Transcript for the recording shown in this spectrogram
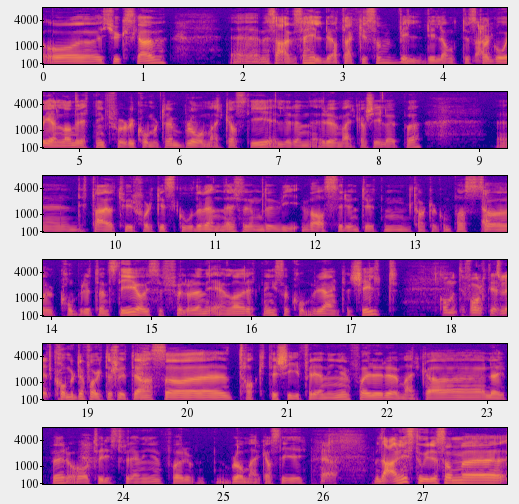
og tjukk skau. Uh, men så er vi så heldige at det er ikke så veldig langt du skal Nei. gå i en eller annen retning før du kommer til en blåmerka sti eller en rødmerka skiløype. Uh, dette er jo turfolkets gode venner, så om du vaser rundt uten kart og kompass, ja. så kommer du til en sti, og hvis du følger den i en eller annen retning, så kommer du gjerne til et skilt. Kommer til folk til slutt. Kommer til folk til slutt, ja. Så eh, takk til Skiforeningen for rødmerka løyper og Turistforeningen for blåmerka stier. Ja. Men det er en historie som uh,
